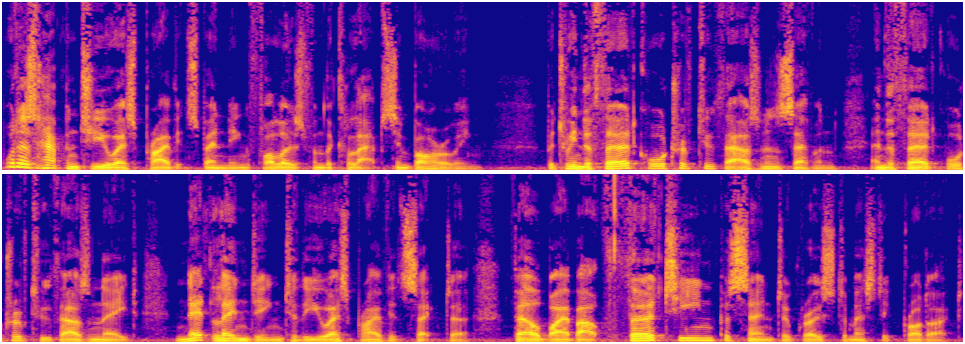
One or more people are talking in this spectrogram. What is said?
What has happened to US private spending follows from the collapse in borrowing. Between the third quarter of 2007 and the third quarter of 2008, net lending to the U.S. private sector fell by about 13% of gross domestic product,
